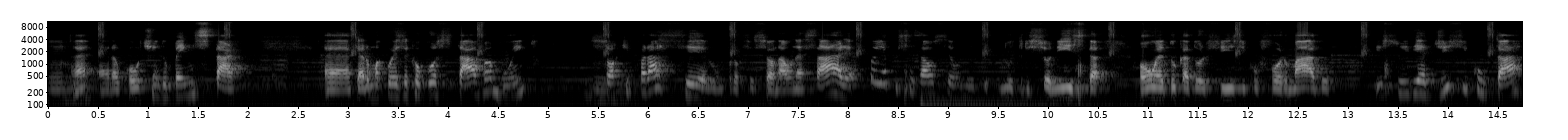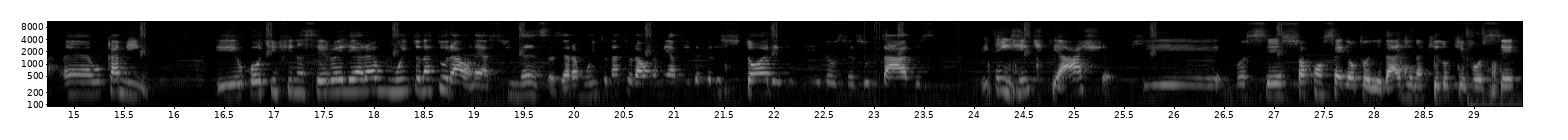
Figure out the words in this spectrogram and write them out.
uhum. né? Era o coaching do bem-estar, é, que era uma coisa que eu gostava muito. Uhum. Só que para ser um profissional nessa área, eu ia precisar ser um nutricionista ou um educador físico formado. Isso iria dificultar é, o caminho. E o coaching financeiro ele era muito natural, né? As finanças era muito natural na minha vida pela história de vida, os resultados. E tem gente que acha que você só consegue autoridade naquilo que você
